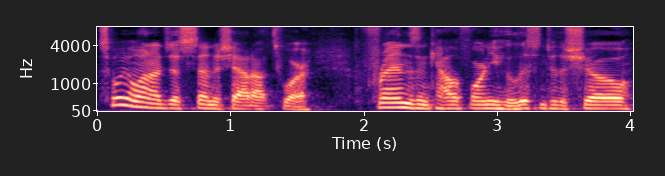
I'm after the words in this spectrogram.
So we want to just send a shout out to our friends in California who listen to the show.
